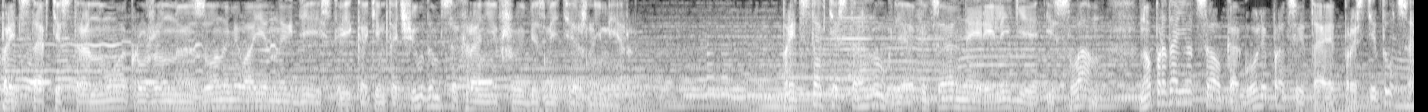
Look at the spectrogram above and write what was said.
Представьте страну, окруженную зонами военных действий, каким-то чудом сохранившую безмятежный мир. Представьте страну, где официальная религия – ислам, но продается алкоголь и процветает проституция.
